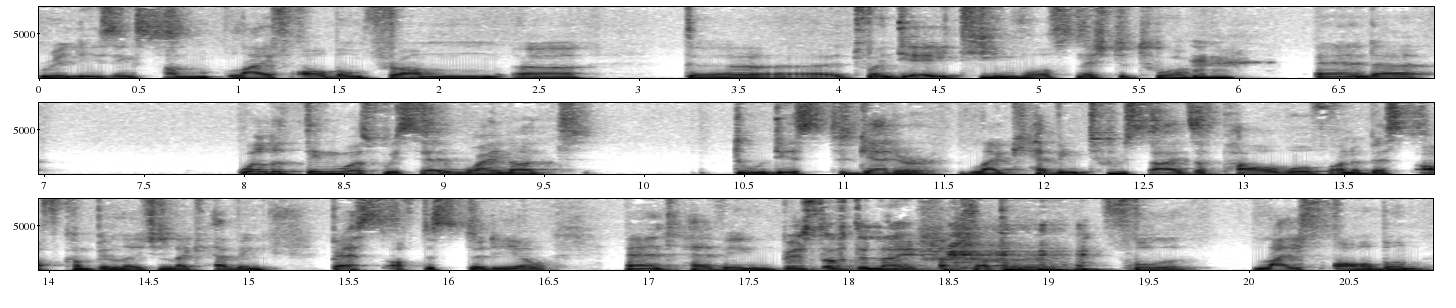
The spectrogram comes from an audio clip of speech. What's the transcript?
releasing some live album from uh, the 2018 Wolfsnächte tour. Mm-hmm. And uh, well, the thing was, we said, why not do this together? Like having two sides of Powerwolf on a best of compilation, like having best of the studio and having best of the life, a proper full live album.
